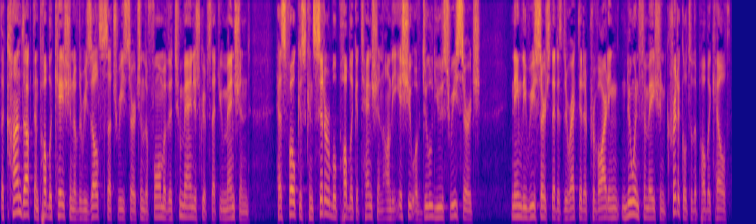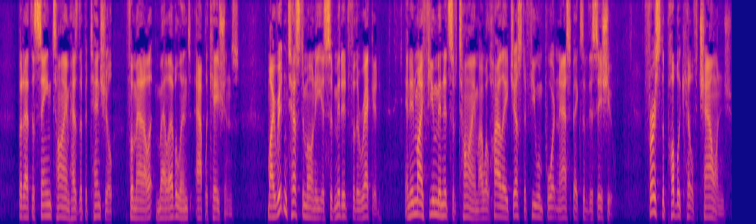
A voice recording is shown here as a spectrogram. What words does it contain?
The conduct and publication of the results of such research in the form of the two manuscripts that you mentioned has focused considerable public attention on the issue of dual use research namely research that is directed at providing new information critical to the public health, but at the same time has the potential for male malevolent applications. My written testimony is submitted for the record, and in my few minutes of time, I will highlight just a few important aspects of this issue. First, the public health challenge.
